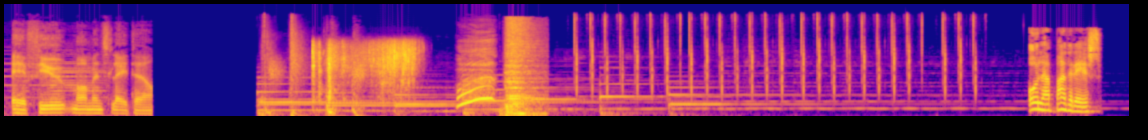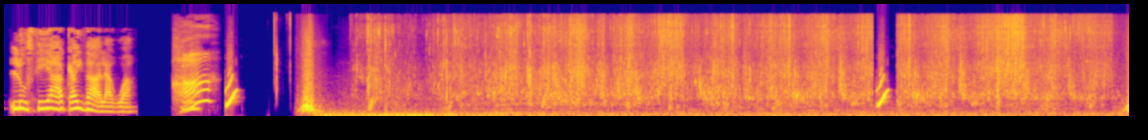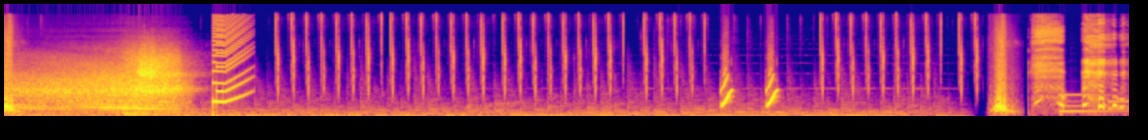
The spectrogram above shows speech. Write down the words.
A few moments later. Hola padres. Lucía ha caído al agua. ¿Por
